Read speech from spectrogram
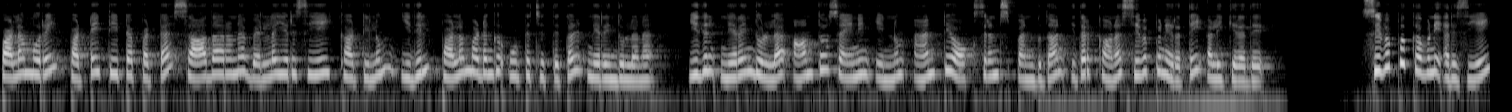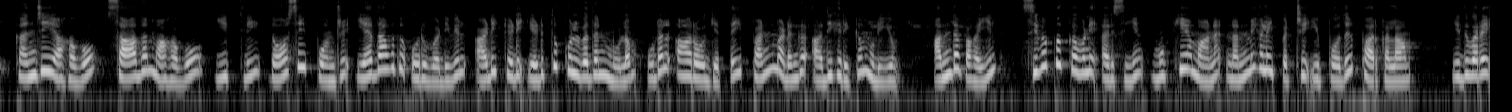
பலமுறை பட்டை தீட்டப்பட்ட சாதாரண வெள்ளையரிசியை காட்டிலும் இதில் பல மடங்கு ஊட்டச்சத்துக்கள் நிறைந்துள்ளன. இதில் நிறைந்துள்ள ஆந்தோசைனின் என்னும் ஆன்டி ஆக்சிடென்ட்ஸ் பண்புதான் இதற்கான சிவப்பு நிறத்தை அளிக்கிறது. சிவப்பு கவுனி அரிசியை கஞ்சியாகவோ சாதமாகவோ இட்லி தோசை போன்று ஏதாவது ஒரு வடிவில் அடிக்கடி எடுத்துக்கொள்வதன் மூலம் உடல் ஆரோக்கியத்தை பன்மடங்கு அதிகரிக்க முடியும். அந்த வகையில் சிவப்பு கவுனி அரிசியின் முக்கியமான நன்மைகளை பற்றி இப்போது பார்க்கலாம். இதுவரை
